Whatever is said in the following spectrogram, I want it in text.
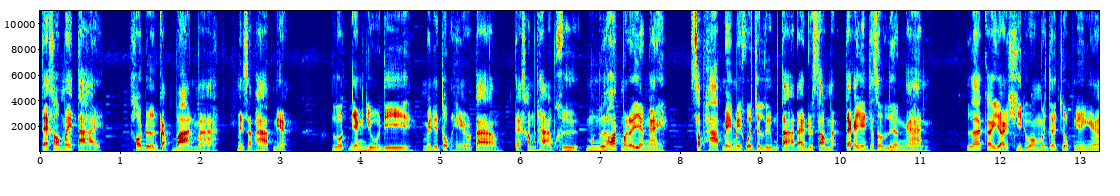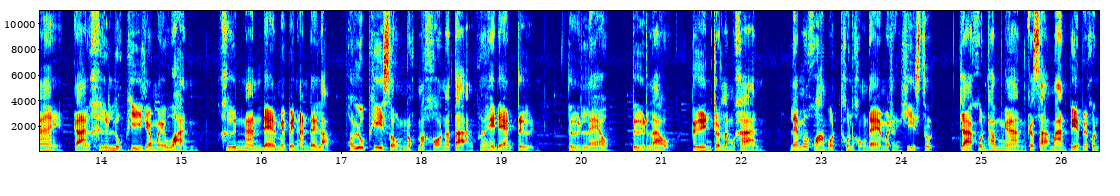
แต่เขาไม่ตาย เขาเดินกลับบ้านมาในสภาพเนี้ย รถยังอยู่ดี ไม่ได้ตกเหวตาม แต่คำถามคือมึงรอดมาได้ยังไง สภาพแม่งไม่ควรจะลืมตาได้ด้วยซ้ำอะแต่ก็ยังจะสนเรื่องงาน และก็อย่าคิดว่ามันจะจบง่ายๆ กลางคืนลูกพี่ก็ไม่หวัน่นคืนนั้นแดนไม่เป็นอันได้หลับ เพราะลูกพี่ส่งนกมาเคาะหน้าต่างเพื่อให้แดนตื่น ตื่นแล้ว ตื่นเล่า ตื่นจนลำคาญ และเมื่อความอดทนของแดนมาถึงขีดสุด จากคนทำงานก็สามารถเปลี่ยนเป็นคน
